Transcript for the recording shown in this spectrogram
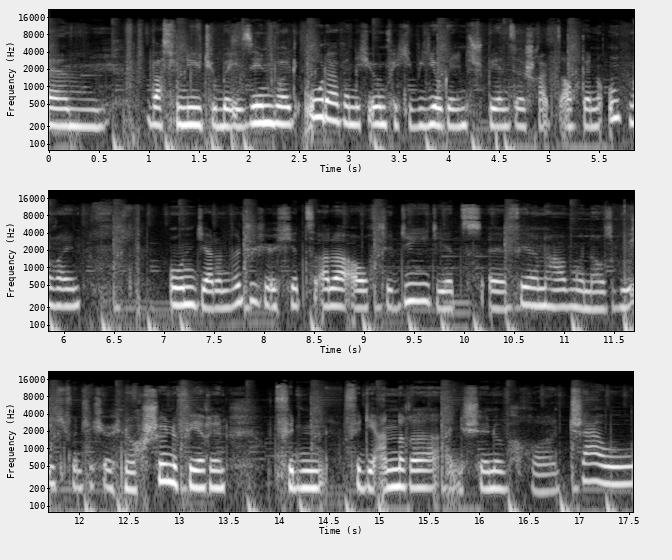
ähm, was für einen YouTuber ihr sehen wollt. Oder wenn ich irgendwelche Videogames spielen soll, schreibt es auch gerne unten rein. Und ja, dann wünsche ich euch jetzt alle auch für die, die jetzt äh, Ferien haben, genauso wie ich, wünsche ich euch noch schöne Ferien. Für, den, für die andere eine schöne Woche. Ciao.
